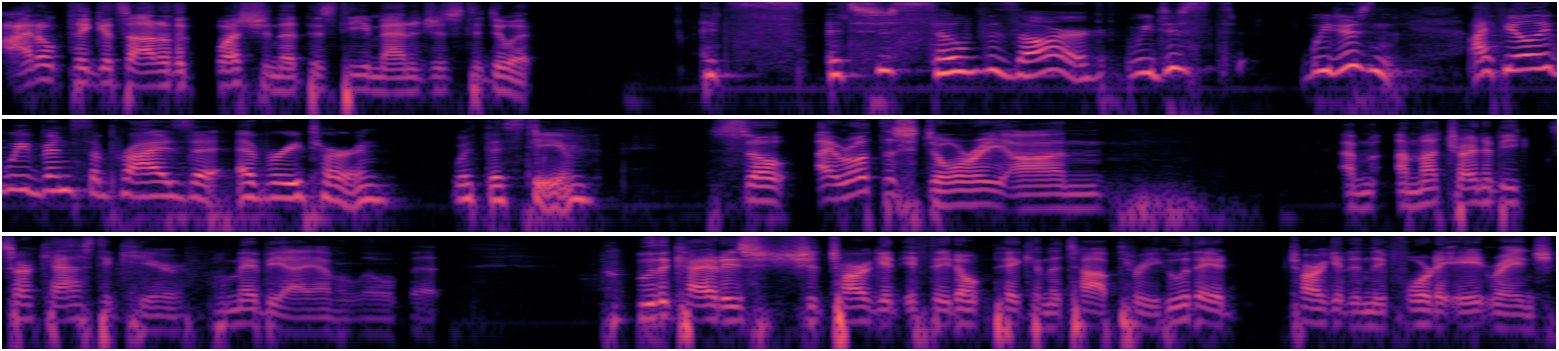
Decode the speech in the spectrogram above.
I don't think it's out of the question that this team manages to do it. It's it's just so bizarre. We just we just I feel like we've been surprised at every turn with this team. So I wrote the story on. I'm I'm not trying to be sarcastic here. Well, maybe I am a little bit. Who the Coyotes should target if they don't pick in the top three? Who are they target in the four to eight range?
